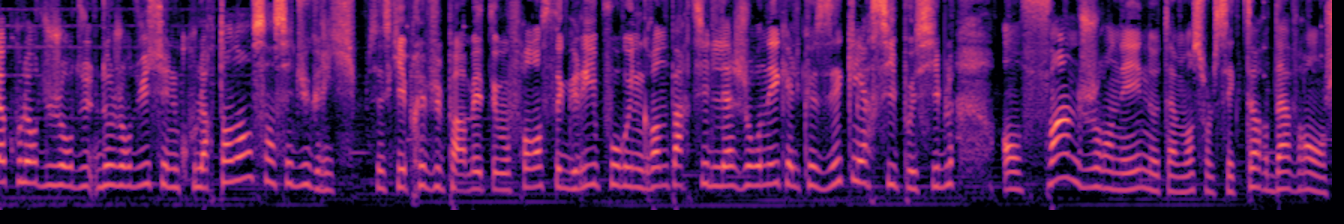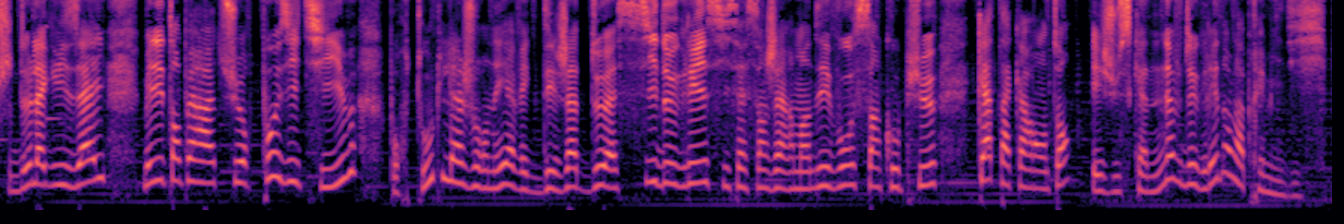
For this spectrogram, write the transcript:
la couleur d'aujourd'hui, c'est une couleur tendance, hein, c'est du gris. C'est ce qui est prévu par Météo France. Gris pour une grande partie de la journée, quelques éclaircies possibles en fin de journée, notamment sur le secteur d'Avranches. De la grisaille, mais des températures positives pour toute la journée avec déjà 2 à 6 degrés, 6 à Saint-Germain-des-Vaux, 5 au Pieux, 4 à 40 ans et jusqu'à 9 degrés dans l'après-midi.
